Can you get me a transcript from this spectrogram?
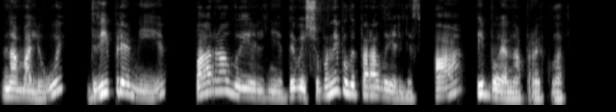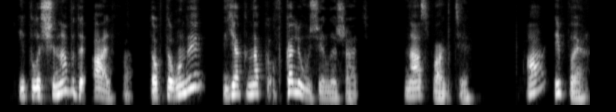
намалюй дві прямі, паралельні. Дивись, щоб вони були паралельні А і Б, наприклад. І площина буде альфа. Тобто вони як на, в калюжі лежать на асфальті. А і Б.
